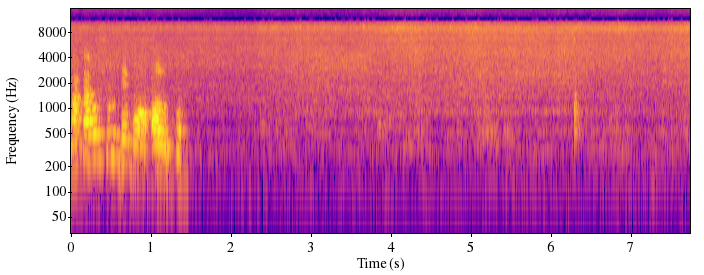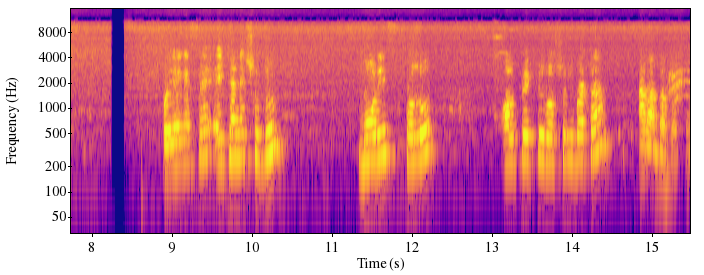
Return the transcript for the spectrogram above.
বাটা রসুন দেব অল্প। হয়ে গেছে। এইখানে শুধু মরিচ, হলুদ, অল্প একটু রসুন বাটা আর আদা বাটা।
